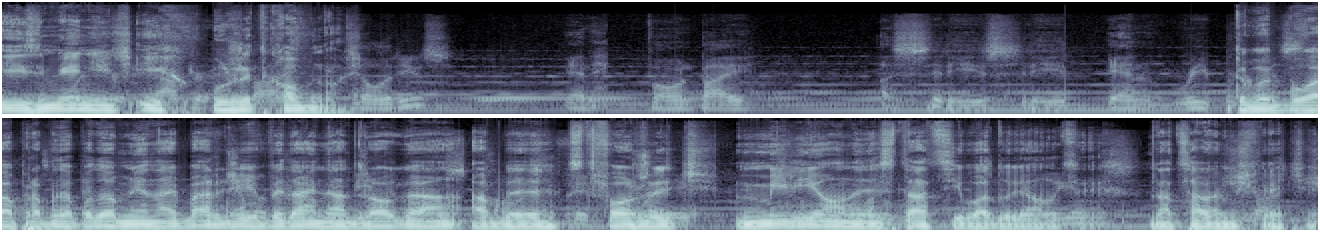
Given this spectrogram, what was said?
i zmienić ich użytkowność. To by była prawdopodobnie najbardziej wydajna droga, aby stworzyć miliony stacji ładujących na całym świecie.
